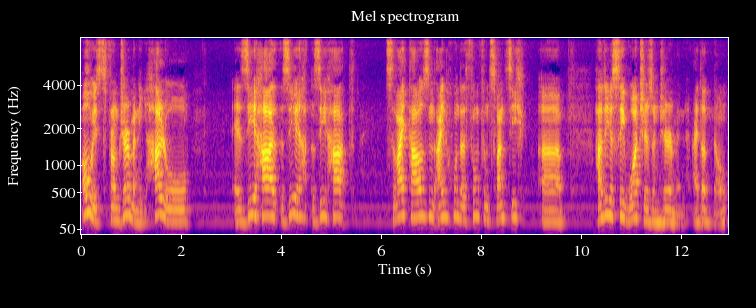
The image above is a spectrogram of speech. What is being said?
Oh, it's from Germany. Hallo. Sie hat sie sie hat 2125. Uh, how do you say watchers in German? I don't know.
